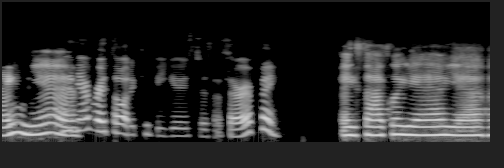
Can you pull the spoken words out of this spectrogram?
thing. Yeah. We never thought it could be used as a therapy. Exactly. Yeah. Yeah.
